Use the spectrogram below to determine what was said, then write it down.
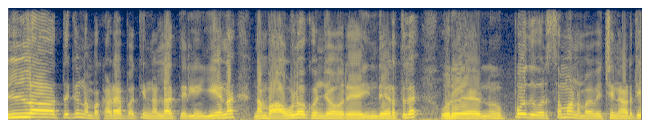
எல்லாத்துக்கும் நம்ம கடை பற்றி நல்லா தெரியும். ஏன்னா நம்ம அவ்வளோ கொஞ்சம் ஒரு இந்த இடத்துல ஒரு முப்பது வருஷமாக நம்ம வச்சு நடத்தி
